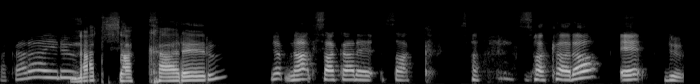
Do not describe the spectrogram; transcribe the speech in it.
Sakaraeru. Not sakareru? Yep, not sakare sak sakara e ru.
